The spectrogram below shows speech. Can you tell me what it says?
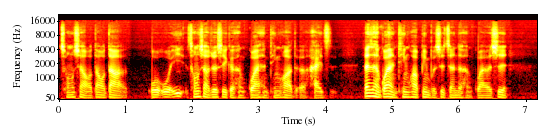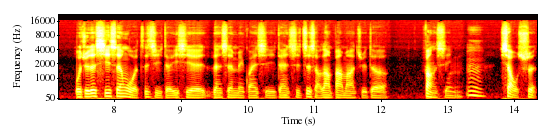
从小到大，我我一从小就是一个很乖很听话的孩子，但是很乖很听话，并不是真的很乖，而是我觉得牺牲我自己的一些人生没关系，但是至少让爸妈觉得放心，嗯，孝顺，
